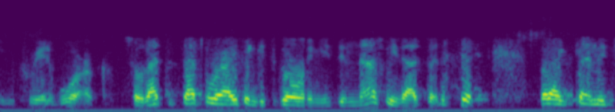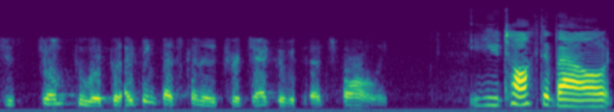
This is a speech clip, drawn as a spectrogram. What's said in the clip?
in creative work. So that's that's where I think it's going. You didn't ask me that, but but I kind of just jumped to it. But I think that's kind of the trajectory that's following. You talked about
